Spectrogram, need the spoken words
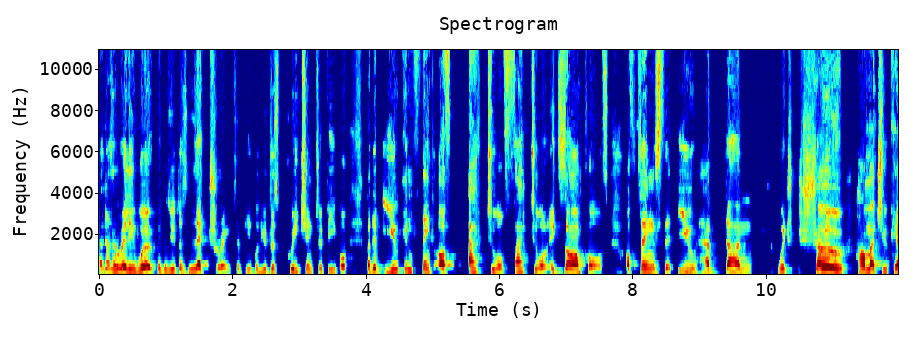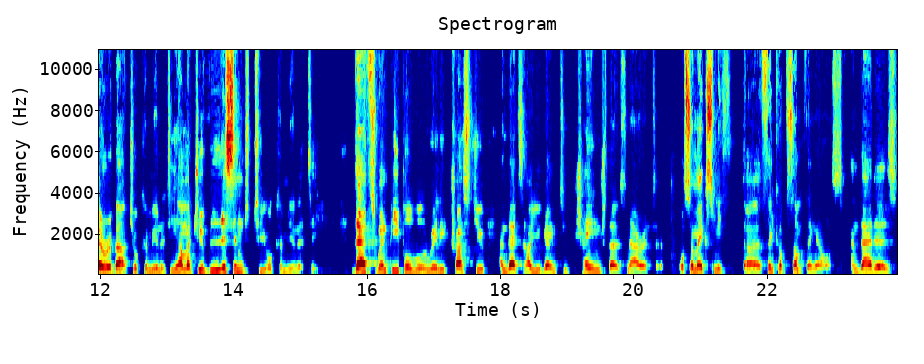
that doesn't really work because you're just lecturing to people, you're just preaching to people. But if you can think of actual, factual examples of things that you have done which show how much you care about your community, how much you've listened to your community, that's when people will really trust you, and that's how you're going to change those narratives. Also makes me uh, think of something else, and that is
